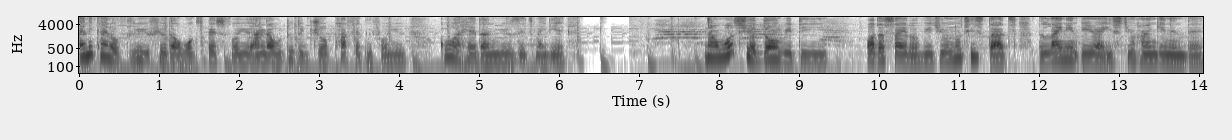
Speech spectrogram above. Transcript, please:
any kind of glue you feel that works best for you and that will do the job perfectly for you go ahead and use it my dear. Now once you're done with the other side of it you'll notice that the lining area is still hanging in there.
